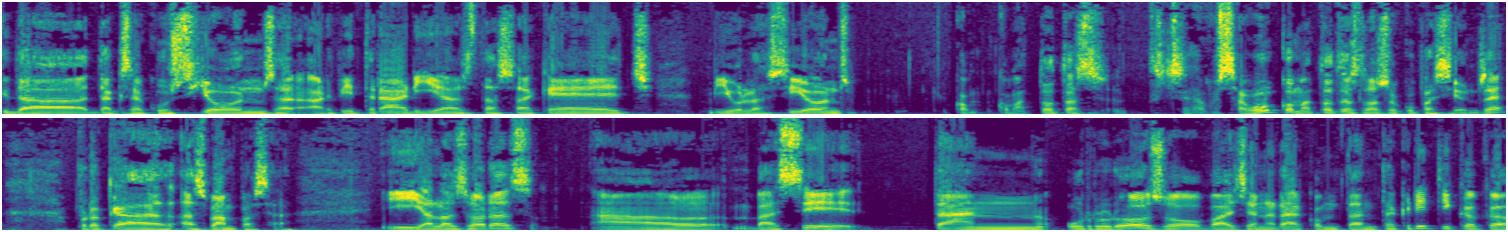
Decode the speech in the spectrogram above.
de- d'execucions arbitràries, de saqueig, violacions com, com a totes, segur com a totes les ocupacions, eh? però que es van passar. I aleshores eh, va ser tan horrorós o va generar com tanta crítica que,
